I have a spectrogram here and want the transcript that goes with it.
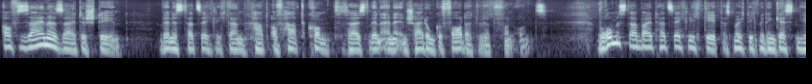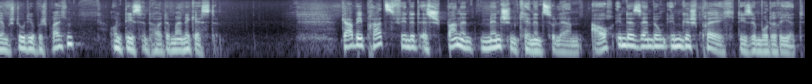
auf seiner Seite stehen, wenn es tatsächlich dann hart auf hart kommt, das heißt, wenn eine Entscheidung gefordert wird von uns. Worum es dabei tatsächlich geht, das möchte ich mit den Gästen hier im Studio besprechen und dies sind heute meine Gäste. Gabi Pratz findet es spannend, Menschen kennenzulernen, auch in der Sendung Im Gespräch, die sie moderiert.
